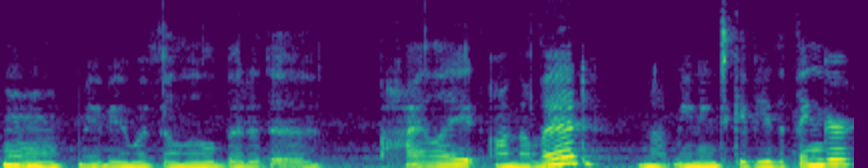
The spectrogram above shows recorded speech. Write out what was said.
Hmm, maybe with a little bit of the highlight on the lid. I'm not meaning to give you the finger.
